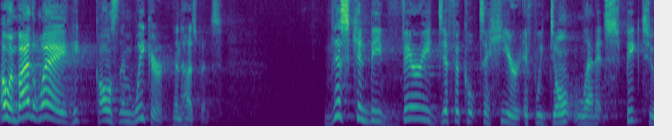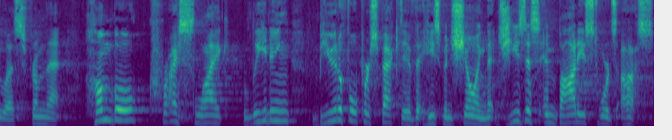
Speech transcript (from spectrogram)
Oh, and by the way, he calls them weaker than husbands. This can be very difficult to hear if we don't let it speak to us from that humble, Christ like, leading, beautiful perspective that he's been showing that Jesus embodies towards us.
